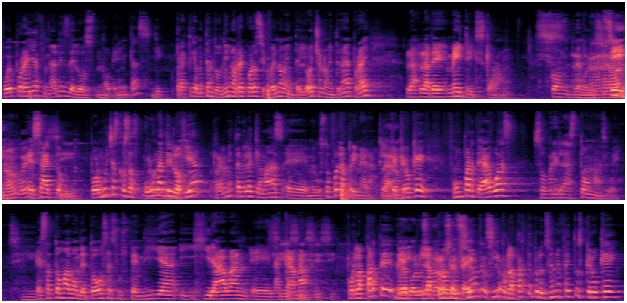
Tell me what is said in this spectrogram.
fue por ahí a finales de los noventas, y prácticamente en 2000, no recuerdo si fue en 98, 99, por ahí. La, la de Matrix, cabrón. Con Revolución, Sí, ¿no, güey? exacto. Sí. Por muchas cosas. Hubo una trilogía, realmente a mí la que más eh, me gustó fue la primera. Claro. Porque creo que fue un parteaguas sobre las tomas, güey. Sí. Esa toma donde todo se suspendía y giraban eh, la Sí, cámara. Sí, sí, sí. Por la parte de la los producción, efectos, sí, cabrón. por la parte de producción de efectos creo que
